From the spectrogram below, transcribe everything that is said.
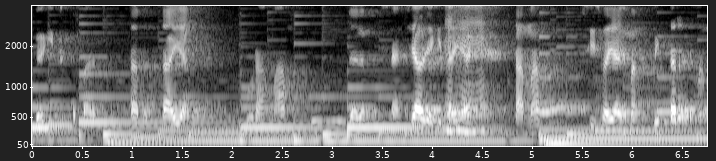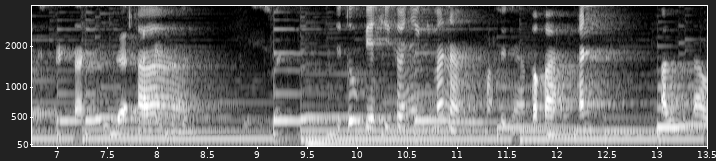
bagi peserta-peserta yang kurang mampu dalam finansial ya kita ya Mhm. sama siswa yang emang pinter emang berprestasi juga Ah. beasiswa Itu beasiswanya gimana? Maksudnya apakah kan kalau kita tahu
